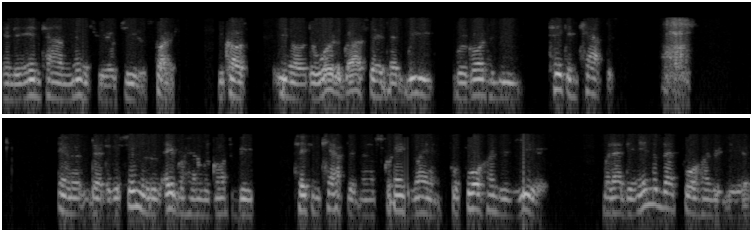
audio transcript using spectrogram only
in the end time ministry of Jesus Christ, because you know the Word of God said that we were going to be taken captive, and uh, that the descendants of Abraham were going to be taken captive in a strange land for 400 years. But at the end of that 400 years,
